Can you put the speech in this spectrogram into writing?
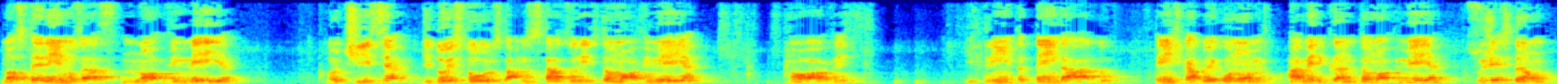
Nós teremos às 9h30 notícia de dois touros, tá? Nos Estados Unidos. Então 9h30, 9 e 30 tem dado tem indicador econômico americano. Então 9,6, sugestão.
